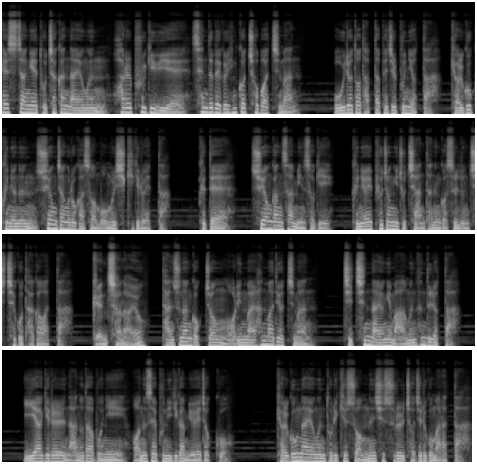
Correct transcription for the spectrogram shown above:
헬스장에 도착한 나영은 화를 풀기 위해 샌드백을 힘껏 쳐보았지만 오히려 더 답답해질 뿐이었다. 결국 그녀는 수영장으로 가서 몸을 식히기로 했다. 그때 수영 강사 민석이 그녀의 표정이 좋지 않다는 것을 눈치채고 다가왔다. 괜찮아요? 단순한 걱정 어린 말 한마디였지만 지친 나영의 마음은 흔들렸다. 이야기를 나누다 보니 어느새 분위기가 묘해졌고 결국 나영은 돌이킬 수 없는 실수를 저지르고 말았다.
